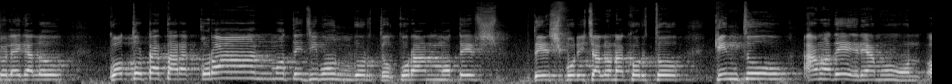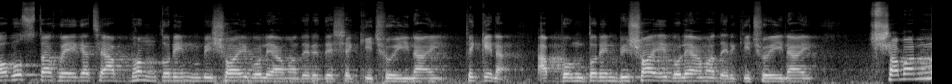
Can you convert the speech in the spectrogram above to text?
চলে গেল। কতটা তারা কোরআন মতে জীবন গড়ত, কোরআন মতে দেশ পরিচালনা করত, কিন্তু আমাদের এমন অবস্থা হয়ে গেছে আভ্যন্তরীণ বিষয় বলে আমাদের দেশে কিছুই নাই, ঠিক কিনা? আভ্যন্তরীণ বিষয় বলে আমাদের কিছুই নাই। সামান্য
